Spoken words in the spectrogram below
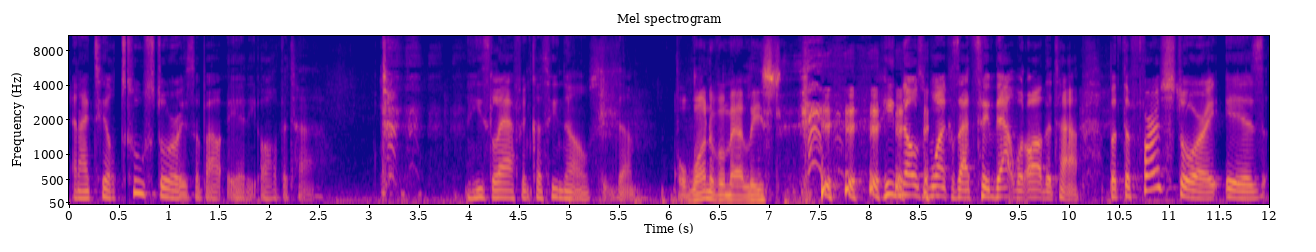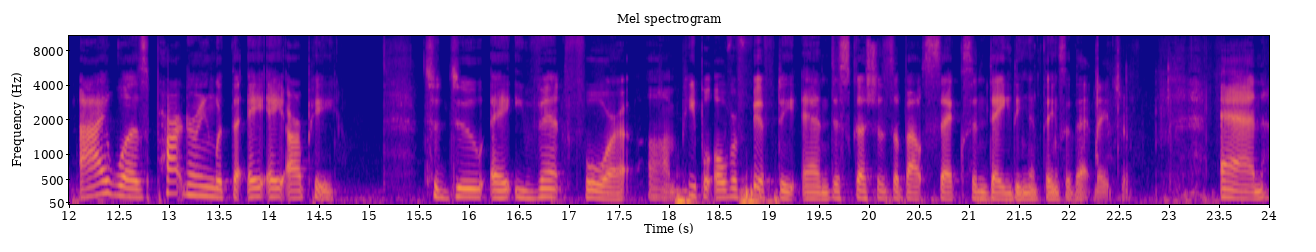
and I tell two stories about Eddie all the time. He's laughing because he knows them one of them at least. he knows one because I say that one all the time. But the first story is I was partnering with the AARP to do a event for um, people over 50 and discussions about sex and dating and things of that nature. And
